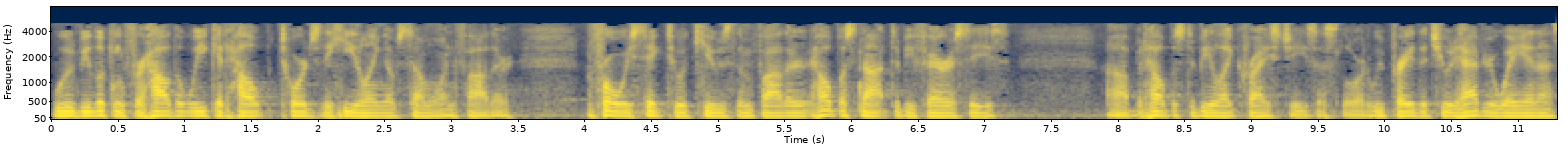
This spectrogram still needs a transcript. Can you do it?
we would be looking for how that we could help towards the healing of someone, Father, before we seek to accuse them, Father. Help us not to be Pharisees, uh, but help us to be like Christ Jesus, Lord. We pray that you would have your way in us.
